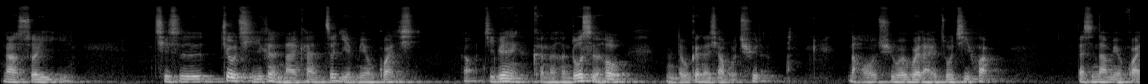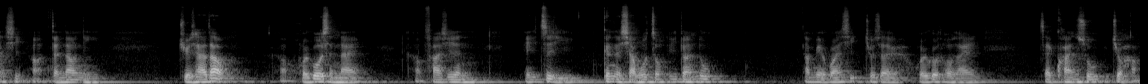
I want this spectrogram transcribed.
那所以其实就其一个人来看，这也没有关系啊。即便可能很多时候你都跟着小我去了，然后去为未来做计划，但是那没有关系啊。等到你。觉察到，啊，回过神来，啊，发现，哎，自己跟着小我走了一段路，那没有关系，就再回过头来，再宽恕就好。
